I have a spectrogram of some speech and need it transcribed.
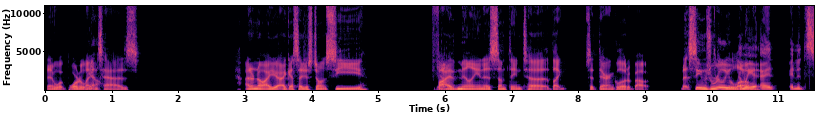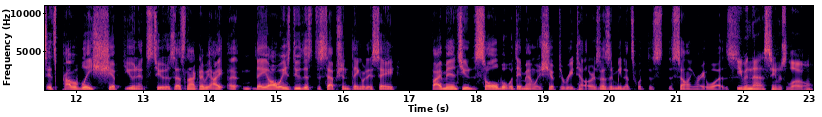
than what Borderlands has. I don't know. I I guess I just don't see five million as something to like sit there and gloat about. That seems really low. And, we, and, and it's it's probably shipped units too. So that's not going to be. I uh, they always do this deception thing where they say five minutes units sold, but what they meant was shipped to retailers. Doesn't mean that's what the the selling rate was. Even that seems low.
